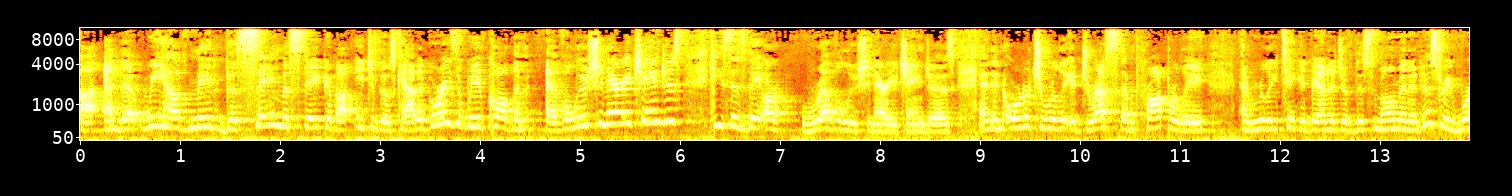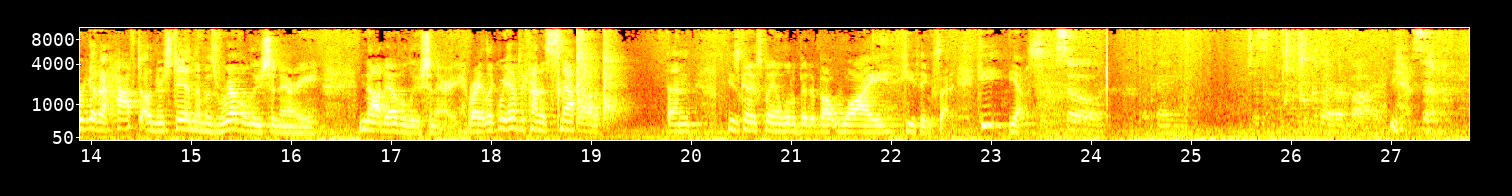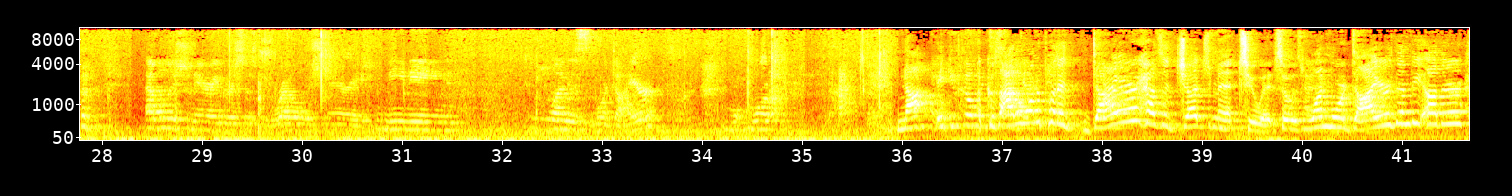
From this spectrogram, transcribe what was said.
uh, and that we have made the same mistake about each of those categories, that we have called them evolutionary changes. He says they are revolutionary changes. And in order to really address them properly and really take advantage of this moment in history, we're going to have to understand them as revolutionary, not evolutionary, right? Like we have to kind of snap out of it. And he's going to explain a little bit about why he thinks that. He, yes. So, okay, just to clarify. Yes. So, evolutionary versus revolutionary, meaning which one is more dire, more. Not because I don't want to put a dire has a judgment to it. So is one more dire than the other?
